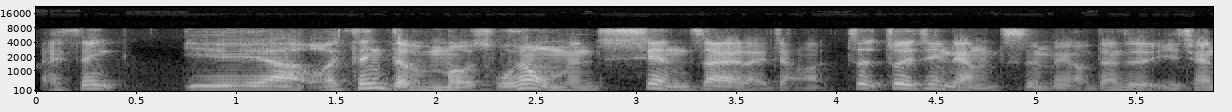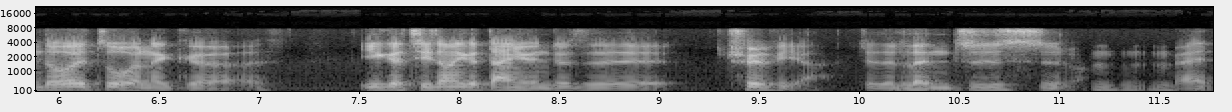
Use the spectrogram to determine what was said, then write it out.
I think. Yeah, I think the most，我像我们现在来讲啊，这最近两次没有，但是以前都会做那个一个其中一个单元就是 trivia，就是冷知识嘛，嗯嗯嗯，right？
